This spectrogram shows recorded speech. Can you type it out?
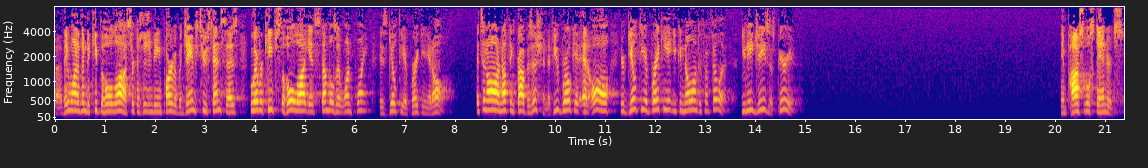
Uh, they wanted them to keep the whole law, circumcision being part of it. But James 2.10 says, whoever keeps the whole law yet stumbles at one point is guilty of breaking it all. It's an all or nothing proposition. If you broke it at all, you're guilty of breaking it. You can no longer fulfill it. You need Jesus, period. Impossible standards.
